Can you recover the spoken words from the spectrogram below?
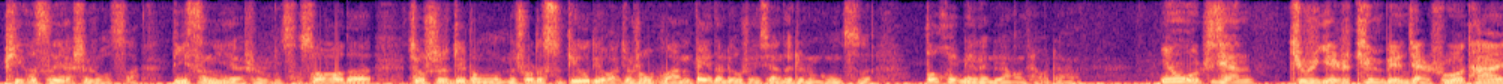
皮克斯也是如此，迪士尼也是如此，所有的就是这种我们说的 studio 啊，就是完备的流水线的这种公司，都会面临这样的挑战。因为我之前就是也是听别人讲说，它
